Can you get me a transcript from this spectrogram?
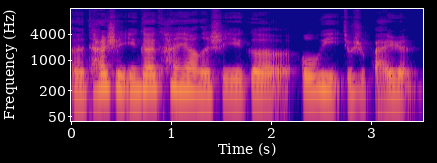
呃，她是应该看样的是一个欧裔，就是白人，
